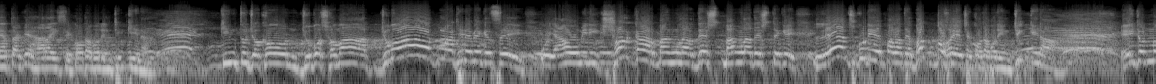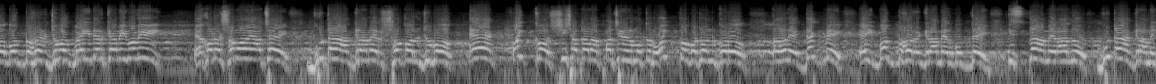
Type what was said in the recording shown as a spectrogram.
নেতাকে হারাইছে, কথা বলেন ঠিক কি না কিন্তু যখন যুব সমাজ, যুবক মাঠে নেমে গেছে, ওই আওয়ামী লীগ সরকার বাংলার দেশ, বাংলাদেশ থেকে লেজ গুটিয়ে পালাতে বাধ্য হয়েছে, কথা বলেন ঠিক কিনা? এই জন্য বদ্ধরের যুবক ভাইদেরকে আমি বলি, এখনও সময় আছে, গোটা গ্রামের সকল যুবক এক ঐক্য সীসাতলা প্রাচীরের মতন ঐক্য গঠন করো, তাহলে দেখবে এই বদ্ধর গ্রামের মধ্যে ইসলামের আলো গোটা গ্রামে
